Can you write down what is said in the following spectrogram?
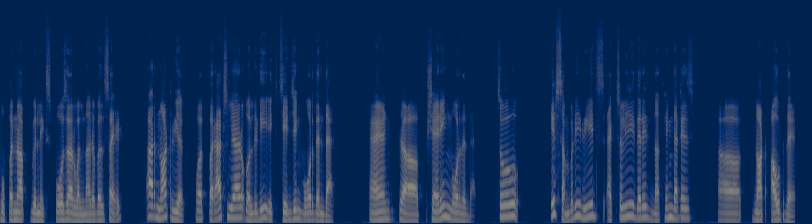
open up will expose our vulnerable side are not real or perhaps we are already exchanging more than that and uh, sharing more than that. So if somebody reads actually there is nothing that is uh, not out there.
